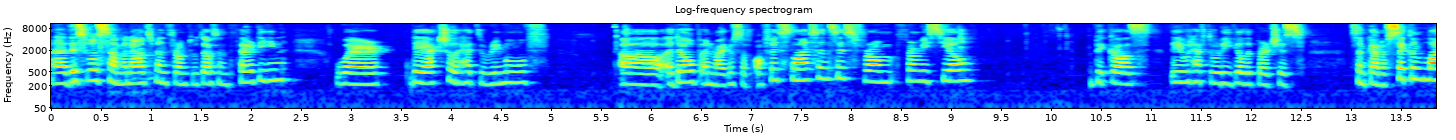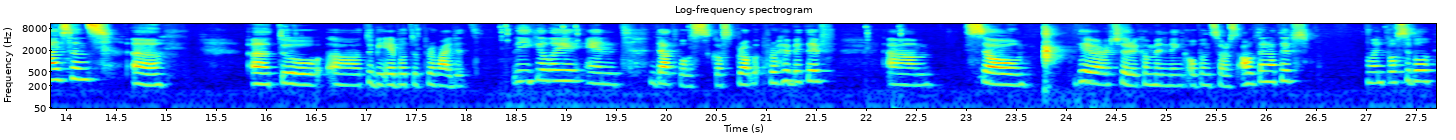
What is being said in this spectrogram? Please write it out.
Uh, this was some announcement from 2013 where they actually had to remove uh, Adobe and Microsoft Office licenses from, from VCL because they would have to legally purchase some kind of second license uh, uh, to uh, to be able to provide it legally, and that was cost pro- prohibitive. Um, so they were actually recommending open source alternatives when possible.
